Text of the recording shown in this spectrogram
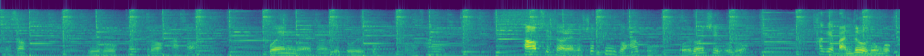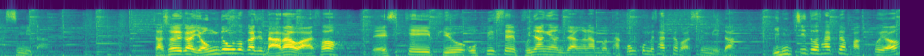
그래서 이렇게 들어가서 보행로에서 이렇게 놀고 어, 상업시설에서 쇼핑도 하고 뭐 이런 식으로 하게 만들어 놓은 것 같습니다. 자, 저희가 영종도까지 날아와서 네, SK 뷰 오피스텔 분양 현장을 한번 다 꼼꼼히 살펴봤습니다. 입지도 살펴봤고요.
